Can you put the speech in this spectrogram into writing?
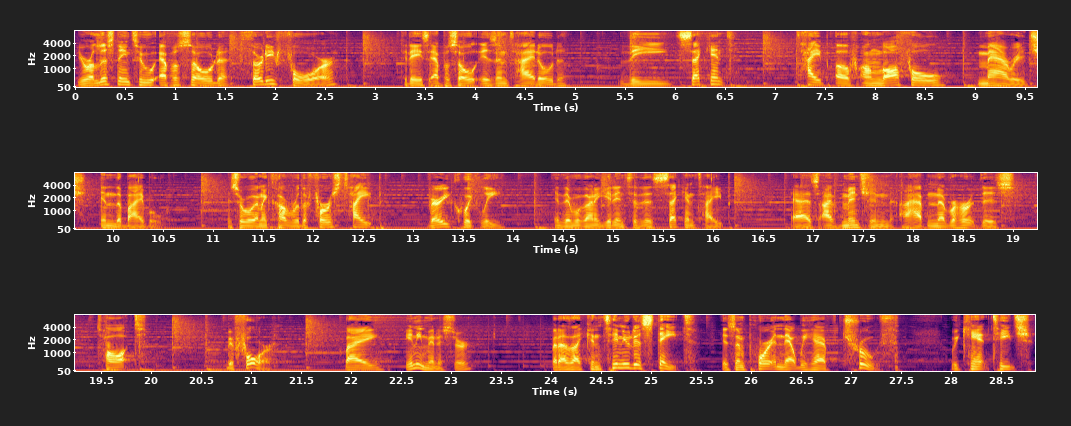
You are listening to episode 34. Today's episode is entitled The Second type of unlawful marriage in the Bible. And so we're going to cover the first type very quickly, and then we're going to get into the second type. As I've mentioned, I have never heard this taught before by any minister. But as I continue to state, it's important that we have truth. We can't teach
